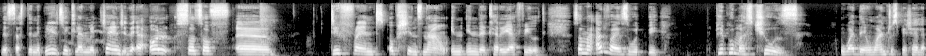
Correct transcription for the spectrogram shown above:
the sustainability, climate change. There are all sorts of uh, different options now in, in the career field. So, my advice would be people must choose what they want to specialize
